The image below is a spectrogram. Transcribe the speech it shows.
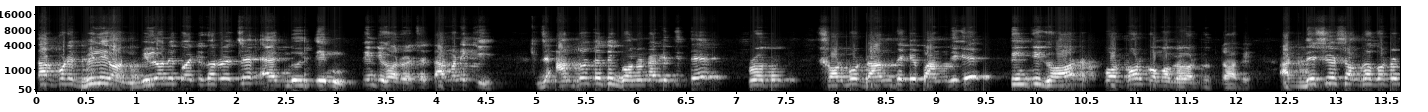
তারপরে বিলিয়ন। বিলিয়নে কয়টি ঘর রয়েছে? এক, দুই, তিন। তিনটি ঘর রয়েছে। তার মানে কি? যে আন্তর্জাতিক গণনা রীতিতে সর্ব ডান থেকে বাম দিকে তিনটি ঘর পরপর কমা ব্যবহার করতে হবে। আর দেশীয় সংখ্যা গঠন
